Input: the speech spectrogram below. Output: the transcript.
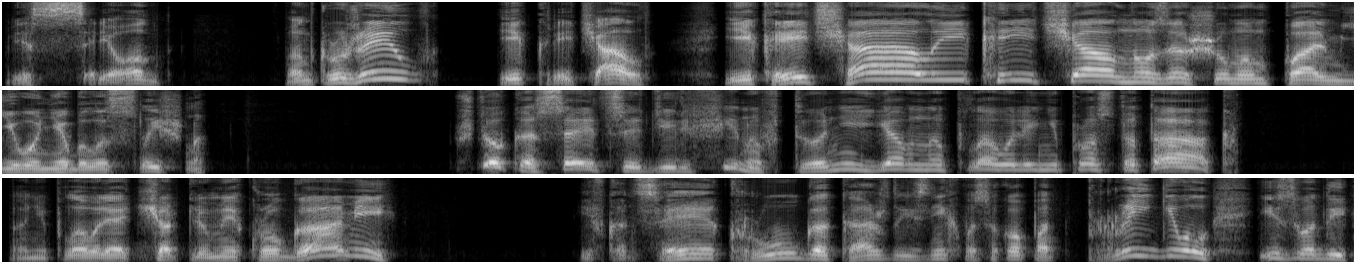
Виссарион. Он кружил и кричал, и кричал, и кричал, но за шумом пальм его не было слышно. Что касается дельфинов, то они явно плавали не просто так. Они плавали отчетливыми кругами, и в конце круга каждый из них высоко подпрыгивал из воды,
